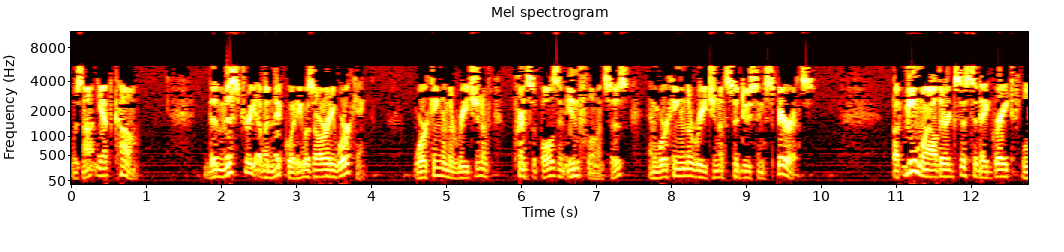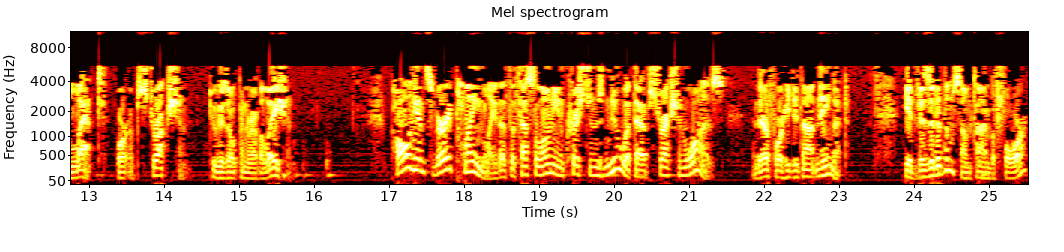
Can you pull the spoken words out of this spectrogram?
was not yet come. The mystery of iniquity was already working, working in the region of principles and influences, and working in the region of seducing spirits. But meanwhile, there existed a great let, or obstruction, to his open revelation. Paul hints very plainly that the Thessalonian Christians knew what that obstruction was, and therefore he did not name it. He had visited them some time before,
